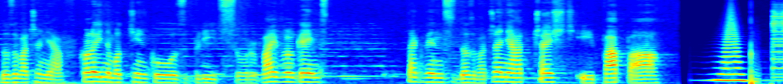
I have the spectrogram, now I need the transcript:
Do zobaczenia w kolejnym odcinku z Blitz Survival Games. Tak więc do zobaczenia. Cześć i papa. Pa.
